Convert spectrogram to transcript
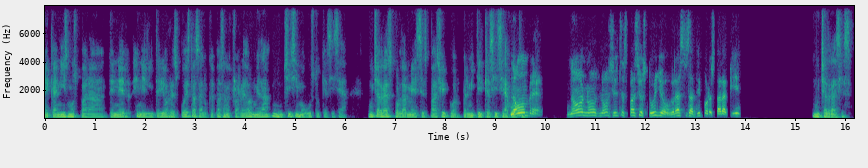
mecanismos para tener en el interior respuestas a lo que pasa a nuestro alrededor, me da muchísimo gusto que así sea. Muchas gracias por darme ese espacio y por permitir que así sea. No, hombre, no, no, no, si este espacio es tuyo, gracias a ti por estar aquí. Muchas gracias.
